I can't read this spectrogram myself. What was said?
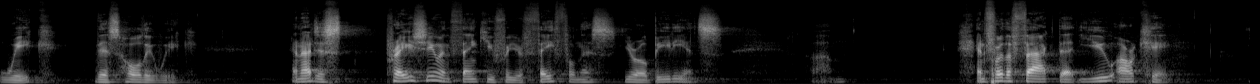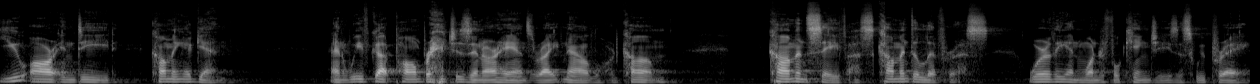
week, this Holy Week. And I just praise you and thank you for your faithfulness, your obedience, um, and for the fact that you are King. You are indeed coming again. And we've got palm branches in our hands right now, Lord. Come. Come and save us. Come and deliver us. Worthy and wonderful King Jesus, we pray.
